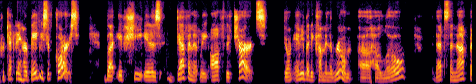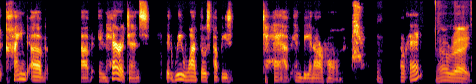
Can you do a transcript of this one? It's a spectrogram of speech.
Protecting her babies, of course. But if she is definitely off the charts, don't anybody come in the room, uh, hello? That's the, not the kind of, of inheritance that we want those puppies to have and be in our home. Hmm. Okay? All right.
